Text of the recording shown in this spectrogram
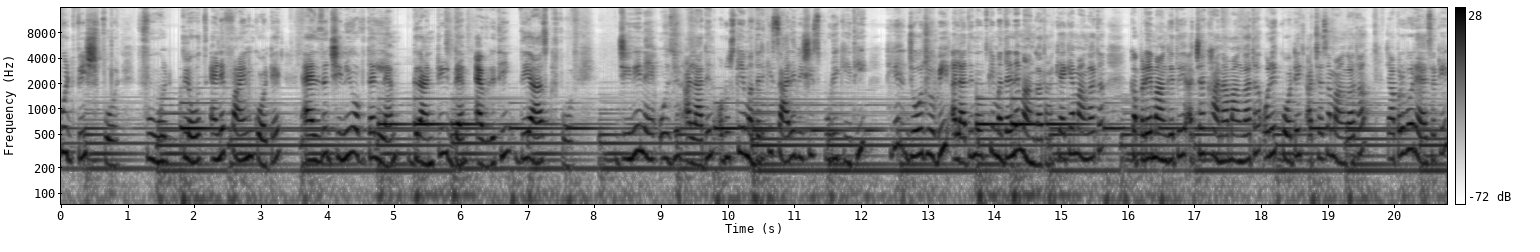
could wish for. Food, clothes and a fine coated, as the genie of the lamp granted them everything they asked for. Genie ने उस दिन अलादीन और उसके मदर की सारी विशेष पूरी की थी, ठीक है? जो जो भी अलादीन और उसकी मदर ने मांगा था। क्या क्या मांगा था? कपड़े मांगे थे अच्छा खाना मांगा था और एक कॉटेज अच्छा सा मांगा था, जहाँ पर वो रह सके,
